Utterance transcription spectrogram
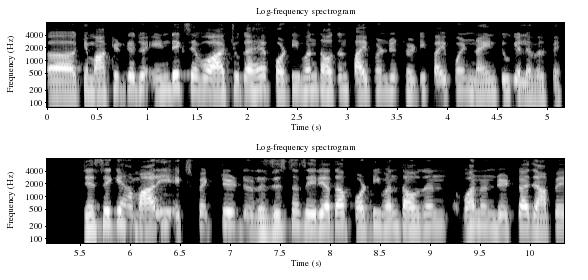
के मार्केट का जो इंडेक्स है, वो आ चुका है forty one thousand five hundred thirty five point nine two के लेवल पे। जैसे कि हमारी एक्सपेक्टेड रेजिस्टेंस एरिया था 41,100 का जहाँ पे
